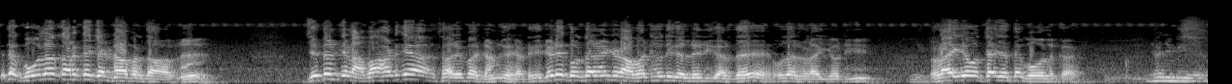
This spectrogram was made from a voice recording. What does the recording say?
ਇਹ ਤਾਂ ਗੋਲਾ ਕਰਕੇ ਝੰਡਾ ਬਰਦਾਰ ਨੇ ਜਿੱਦਣ ਚੜਾਵਾ ਹਟ ਗਿਆ ਸਾਰੇ ਭੱਜਣਗੇ ਛੱਡ ਕੇ ਜਿਹੜੇ ਗੁਰਦਾਰੇ ਚੜਾਵਾ ਨਹੀਂ ਉਹਦੀ ਗੱਲ ਹੀ ਨਹੀਂ ਕਰਦੇ ਉਹਦਾ ਲੜਾਈ ਉਹ ਨਹੀਂ। ਲੜਾਈ ਉਹ ਉੱਥੇ ਜਿੱਥੇ ਗੋਲਕ ਹੈ ਜਾਂ ਜ਼ਮੀਨ।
